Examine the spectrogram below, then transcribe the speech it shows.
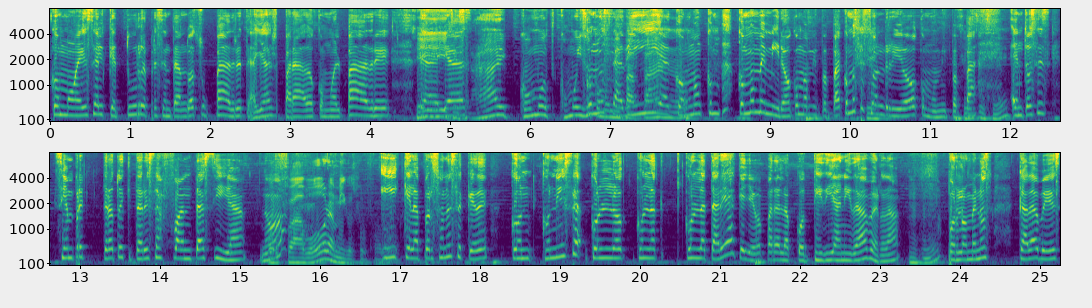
como es el que tú representando a su padre te hayas parado como el padre sí, te hayas ay cómo cómo hizo cómo como sabía mi papá, ¿no? cómo, cómo, cómo me miró como mi papá cómo se Sí. sonrió como mi papá Sí, entonces siempre trato de quitar esa fantasía no Por favor, amigos, por favor. y que la persona se quede con, con esa con lo con la con la tarea que lleva para la cotidianidad verdad por lo menos cada vez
